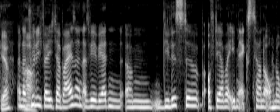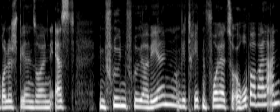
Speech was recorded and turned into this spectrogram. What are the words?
ja? Äh, natürlich ah. werde ich dabei sein. Also wir werden ähm, die Liste, auf der aber eben Externe auch eine Rolle spielen sollen, erst im frühen Frühjahr wählen. Wir treten vorher zur Europawahl an.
